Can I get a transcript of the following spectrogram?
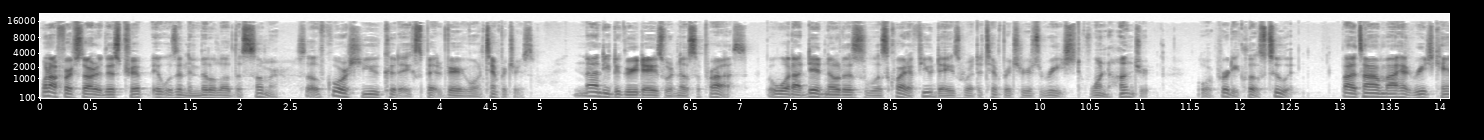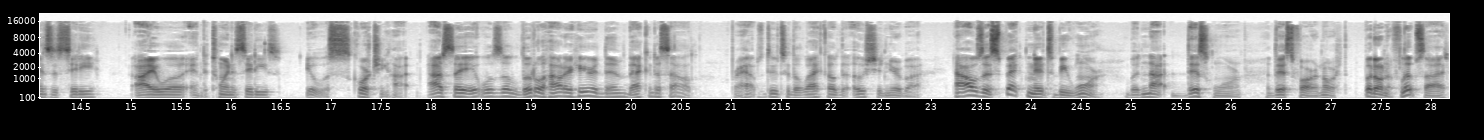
When I first started this trip, it was in the middle of the summer, so of course you could expect very warm temperatures. 90 degree days were no surprise, but what I did notice was quite a few days where the temperatures reached 100, or pretty close to it. By the time I had reached Kansas City, Iowa, and the Twin Cities, it was scorching hot. I'd say it was a little hotter here than back in the South, perhaps due to the lack of the ocean nearby. Now, I was expecting it to be warm, but not this warm this far north. But on the flip side,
